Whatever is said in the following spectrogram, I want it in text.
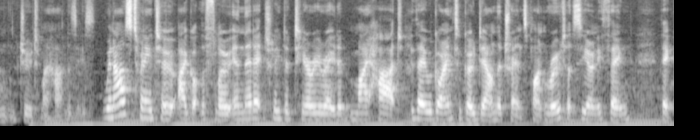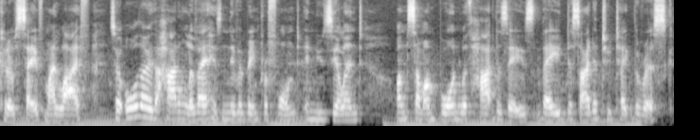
Um, due to my heart disease. When I was 22, I got the flu and that actually deteriorated my heart. They were going to go down the transplant route. It's the only thing that could have saved my life. So although the heart and liver has never been performed in New Zealand on someone born with heart disease, they decided to take the risk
